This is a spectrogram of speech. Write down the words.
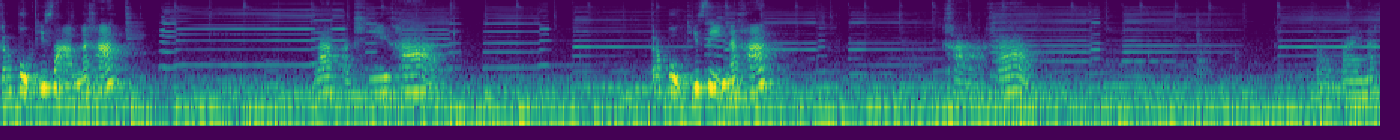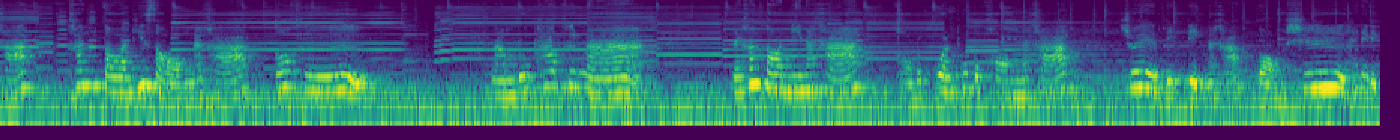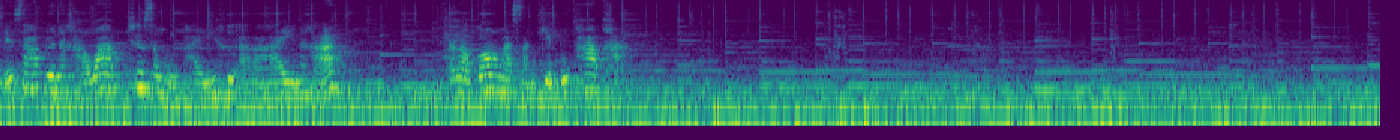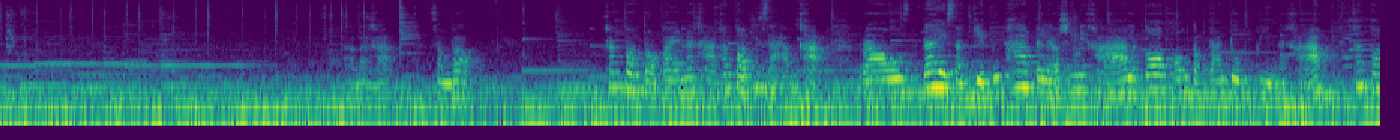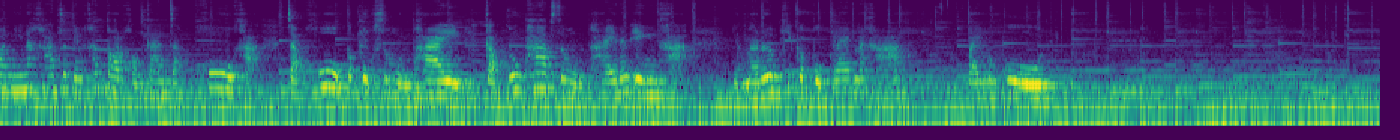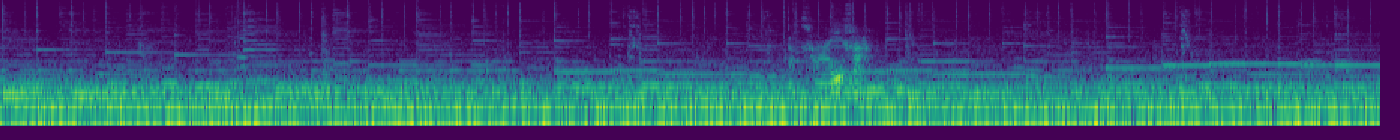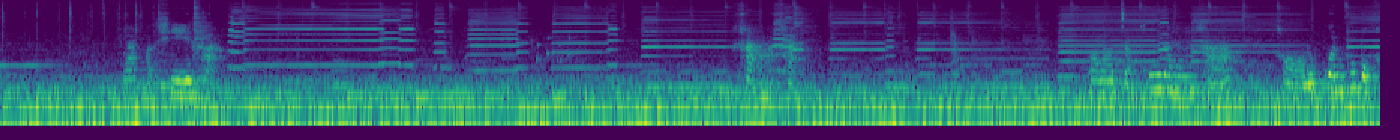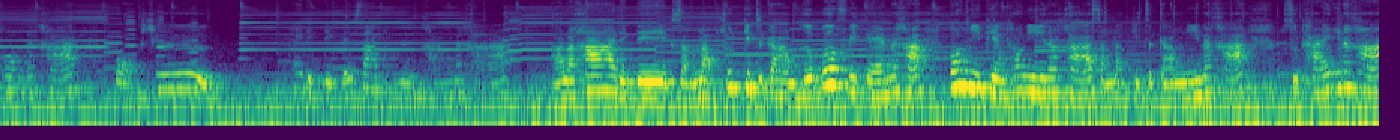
กระปุกที่ 3 นะคะ รากผักชีค่ะ กระปุกที่ 4 นะคะขาค่ะ ต่อไปนะคะ ขั้นตอนที่ 2 นะคะ ก็คือนำรูปภาพขึ้นมา ในขั้นตอนนี้นะคะ ขอรบกวนผู้ปกครองนะคะ ช่วยเด็กๆนะคะ บอกชื่อให้เด็กๆได้ทราบด้วยนะคะ ว่าชื่อสมุนไพรนี้คืออะไรนะคะ แล้วเราก็มาสังเกตรูปภาพค่ะ นะคะ ขั้นตอนที่ 3 ค่ะ เราได้สังเกตรูปภาพไปแล้วใช่ไหมคะ แล้วก็พร้อมกับการดมกลิ่นนะคะ ขั้นตอนนี้นะคะจะเป็นขั้นตอนของการจับคู่ค่ะ จับคู่กระปุกสมุนไพรกับรูปภาพสมุนไพรนั่นเองค่ะ เดี๋ยวมาเริ่มที่กระปุกแรกนะคะ ใบมะกรูดตะไคร้ค่ะ ผักชีค่ะ ขาค่ะ พอเราจับคู่ได้นะคะ ขอรบกวนผู้ปกครองนะคะ บอกชื่อ ให้เด็กๆได้ทราบอีกหนึ่งครั้งนะคะเอาละค่ะเด็กๆสำหรับชุดกิจกรรม h e r b e r Free g a n นะคะ ก็มีเพียงเท่านี้นะคะสำหรับกิจกรรมนี้นะคะ สุดท้ายนี้นะคะ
